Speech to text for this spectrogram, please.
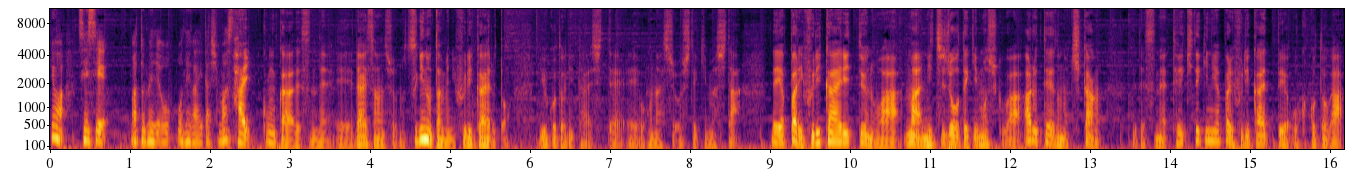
では先生まとめでお願いいたします。はい、今回はですね、えー、第3章の次のために振り返るということに対して、えー、お話をしてきました。で、やっぱり振り返りっていうのは、まあ日常的もしくはある程度の期間でですね定期的にやっぱり振り返っておくことが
